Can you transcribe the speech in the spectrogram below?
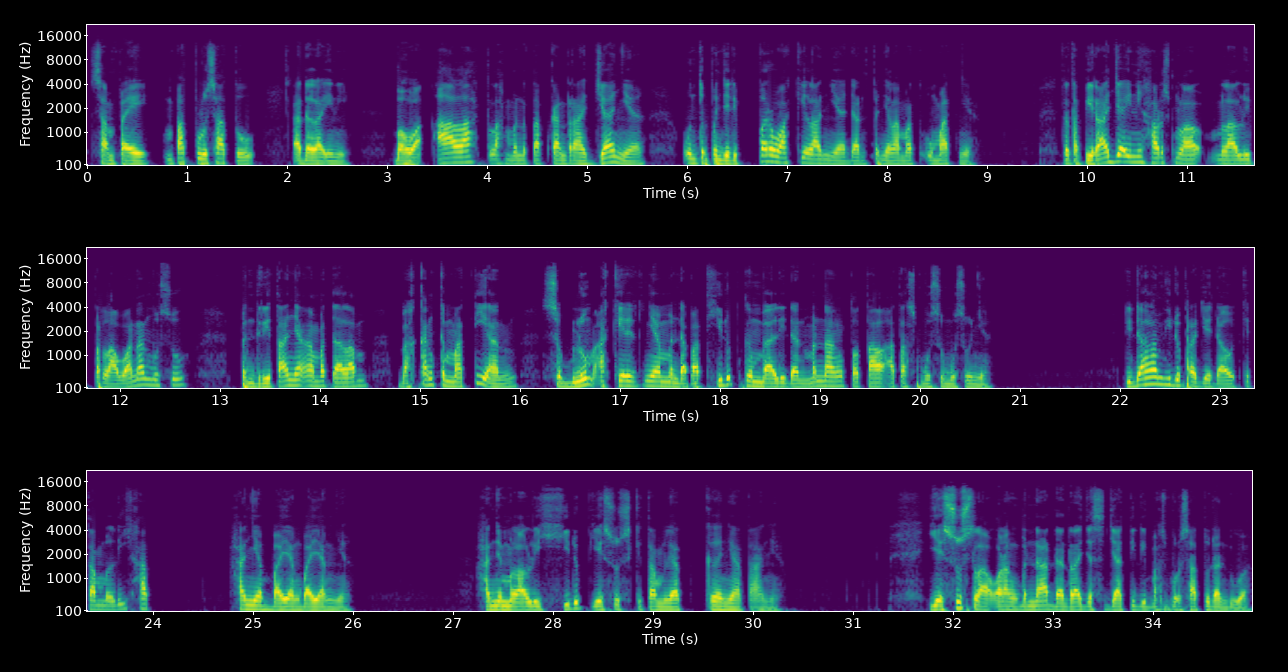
sampai 41 adalah ini, bahwa Allah telah menetapkan rajanya untuk menjadi perwakilannya dan penyelamat umatnya. Tetapi raja ini harus melalui perlawanan musuh, penderitaan yang amat dalam, bahkan kematian sebelum akhirnya mendapat hidup kembali dan menang total atas musuh-musuhnya. Di dalam hidup Raja Daud kita melihat hanya bayang-bayangnya. Hanya melalui hidup Yesus kita melihat kenyataannya. Yesuslah orang benar dan Raja sejati di Mazmur 1 dan 2.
